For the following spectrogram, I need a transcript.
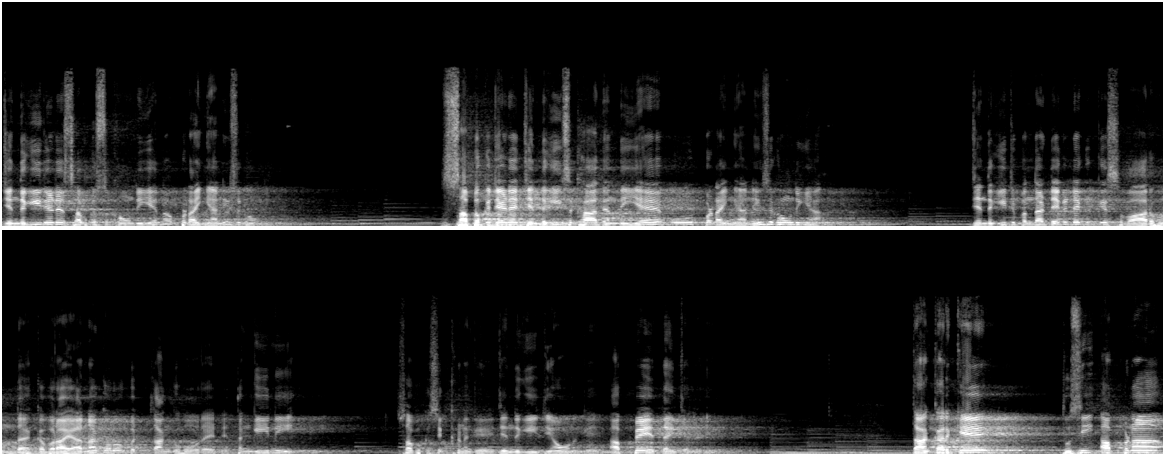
ਜ਼ਿੰਦਗੀ ਜਿਹੜੇ ਸਬਕ ਸਿਖਾਉਂਦੀ ਹੈ ਨਾ, ਉਹ ਪੜ੍ਹਾਈਆਂ ਨਹੀਂ ਸਿਖਾਉਂਦੀ। ਸਬਕ ਜਿਹੜੇ ਜ਼ਿੰਦਗੀ ਸਿਖਾ ਦਿੰਦੀ ਹੈ, ਉਹ ਪੜ੍ਹਾਈਆਂ ਨਹੀਂ ਸਿਖਾਉਂਦੀਆਂ। ਜ਼ਿੰਦਗੀ 'ਚ ਬੰਦਾ ਡਿੱਗ ਡਿੱਗ ਕੇ ਸਵਾਰ ਹੁੰਦਾ ਹੈ, ਘਬਰਾਇਆ ਨਾ ਕਰੋ ਬ- ਤੰਗ ਹੋ ਰਹੇ ਨੇ, ਤੰਗੀ ਨਹੀਂ। ਸਬਕ ਸਿੱਖਣਗੇ, ਜ਼ਿੰਦਗੀ ਜਿਉਣਗੇ, ਆਪੇ ਇਦਾਂ ਹੀ ਚੱਲਣੀ ਤਾਂ ਕਰਕੇ ਤੁਸੀਂ ਆਪਣਾ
